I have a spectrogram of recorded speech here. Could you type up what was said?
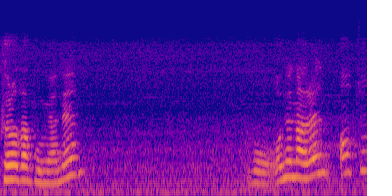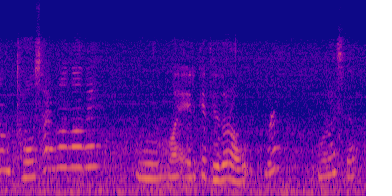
그러다 보면은 뭐 어느 날은 어 좀 더 살만하네? 뭐막 이렇게 되더라고. 몰라? 모르겠어요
